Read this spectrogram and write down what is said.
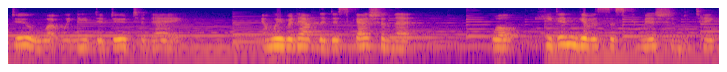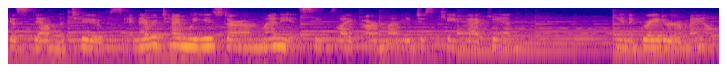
do what we need to do today. And we would have the discussion that, well, He didn't give us this commission to take us down the tubes. And every time we used our own money, it seems like our money just came back in in a greater amount.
